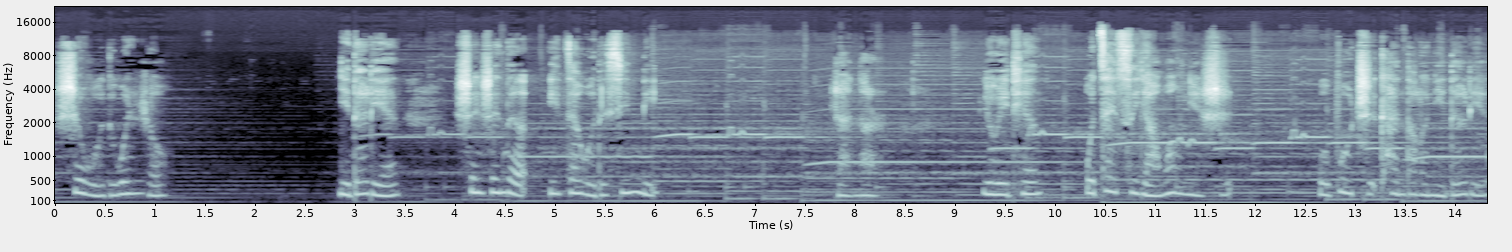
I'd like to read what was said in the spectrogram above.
是我的温柔。你的脸深深的印在我的心里。然而，有一天。我再次仰望你时，我不只看到了你的脸，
